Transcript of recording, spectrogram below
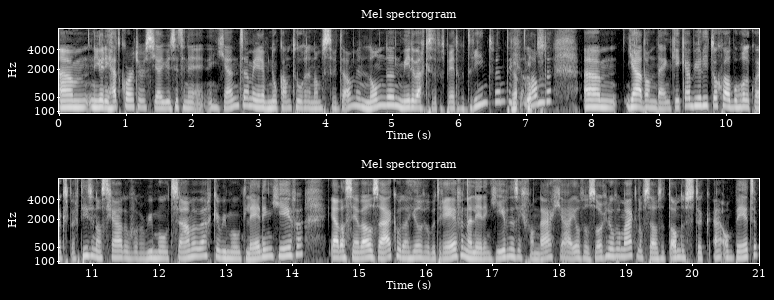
Um, jullie headquarters, ja, jullie zitten in, Gent, maar jullie hebben ook kantoren in Amsterdam, in Londen. Medewerkers zitten verspreid over 23 landen. Um, ja, dan denk ik, hebben jullie toch wel behoorlijk wat expertise als het gaat over remote samenwerken, remote leiding geven. Ja, dat zijn wel zaken waar heel veel bedrijven en leidinggevenden zich vandaag ja, heel veel zorgen over maken, of zelfs het tandenstuk hè, opbijten.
